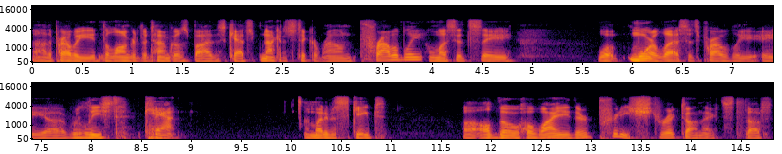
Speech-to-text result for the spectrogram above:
Uh, the probably the longer the time goes by, this cat's not going to stick around, probably, unless it's a, well, more or less, it's probably a uh, released cat. It might have escaped. Uh, although Hawaii, they're pretty strict on that stuff.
